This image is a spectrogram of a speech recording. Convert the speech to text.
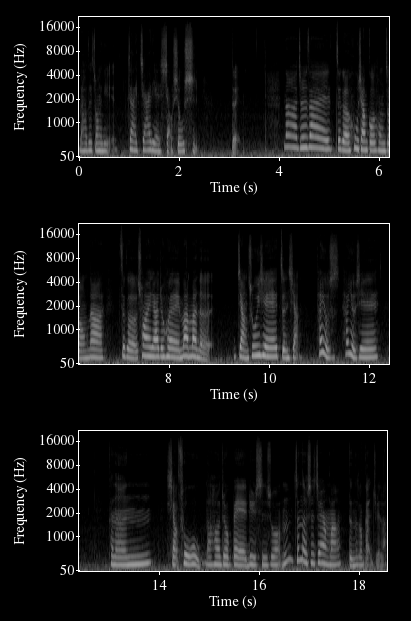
然后再装一点，再加一点小修饰，对。那就是在这个互相沟通中，那。这个创业家就会慢慢的讲出一些真相，他有他有些可能小错误，然后就被律师说，嗯，真的是这样吗？的那种感觉啦。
